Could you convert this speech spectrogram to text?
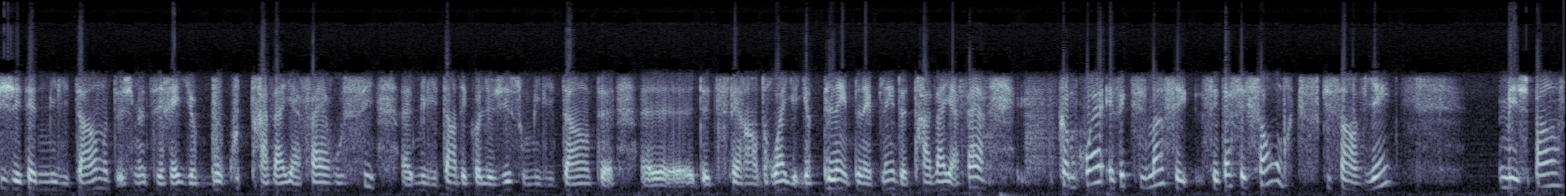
si j'étais une militante, je me dirais, il y a beaucoup de travail à faire aussi, euh, militante écologiste ou militante euh, de différents droits. Il y, a, plein, plein, plein de travail à faire. Comme quoi, effectivement, c'est assez sombre ce qui s'en vient. Mais je pense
